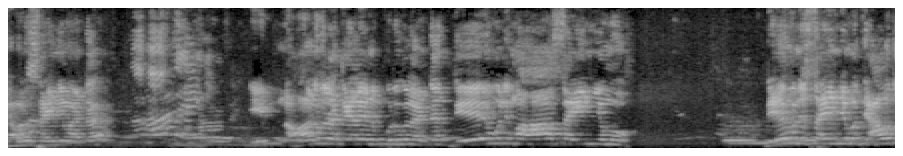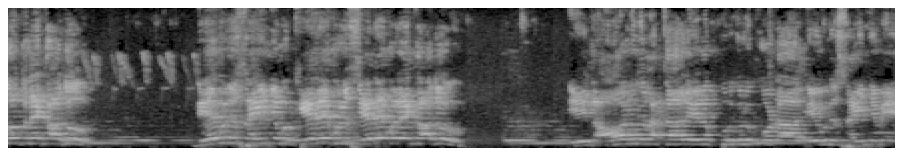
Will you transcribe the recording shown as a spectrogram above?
ఎవరు సైన్యం అంట ఈ నాలుగు రకాలైన పురుగులు అంటే దేవుని మహాసైన్యము. దేవుని సైన్యము దేవదూతలే కాదు. దేవుని సైన్యము కేరేములు సేరేములే కాదు. ఈ నాలుగు రకాలైన పురుగులు కూడా దేవుని సైన్యమే.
